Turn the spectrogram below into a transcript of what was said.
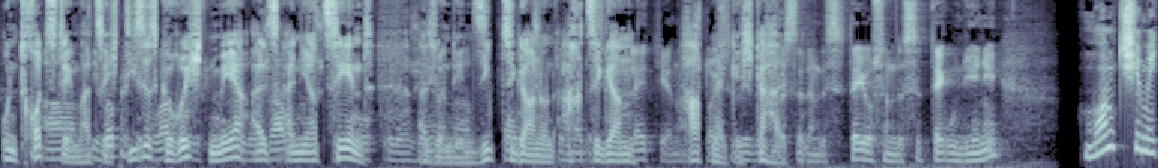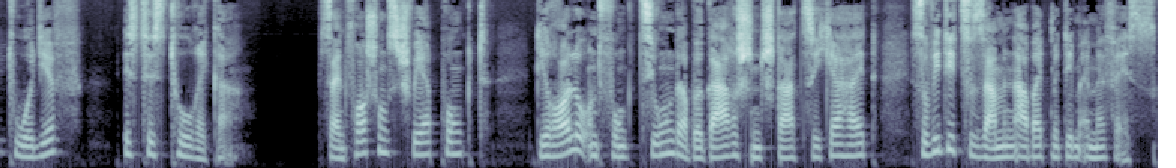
Und trotzdem hat sich dieses Gerücht mehr als ein Jahrzehnt, also in den 70ern und 80ern, hartnäckig gehalten. Momchi Metodjew ist Historiker. Sein Forschungsschwerpunkt die Rolle und Funktion der bulgarischen Staatssicherheit sowie die Zusammenarbeit mit dem MFS.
